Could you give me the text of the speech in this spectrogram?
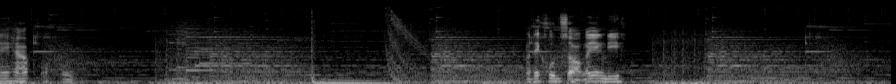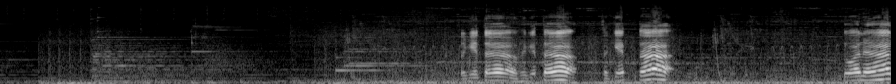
นะครับโอ้โหมาได้คูณสองก็ยังดี สเก็ตเตอร์ สเก็ตเตอร์ สเก็ตเตอร์ ตัวหนึ่ง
